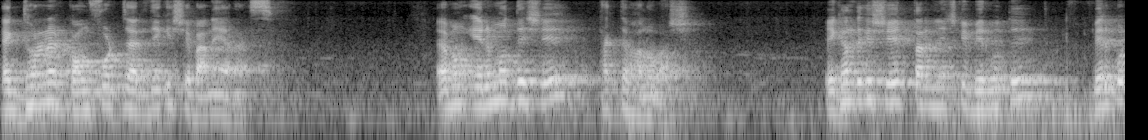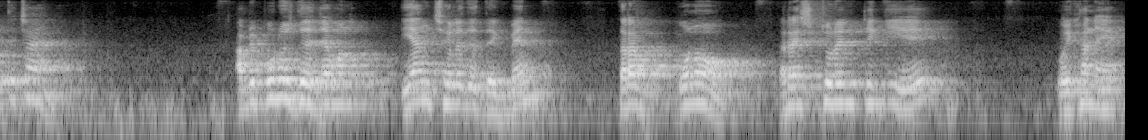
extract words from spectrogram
এক ধরনের কমফোর্ট চারিদিকে সে বানিয়ে রাখছে। এবং এর মধ্যে সে থাকতে ভালোবাসে। এখান থেকে সে তার নিজকে বের হতে, বের করতে চায় না। আপনি পুরুষদের, যেমন ইয়াং ছেলেদের দেখবেন, তারা কোনো রেস্টুরেন্টে গিয়ে ওইখানে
